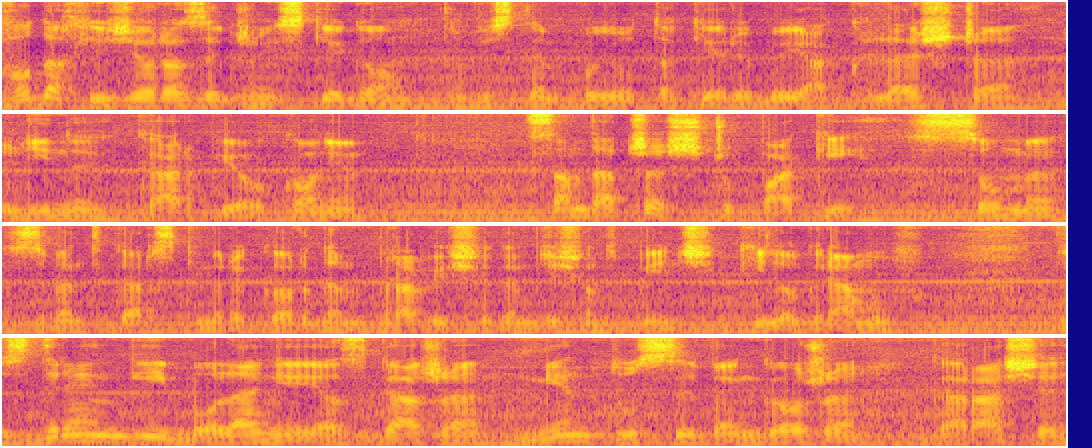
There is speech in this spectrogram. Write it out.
Wodach jeziora Zegrzyńskiego występują takie ryby jak leszcze, liny, karpie, okonie, sandacze, szczupaki, sumy z wędkarskim rekordem prawie 75 kg, wzdręgi, bolenie, jazgarze, miętusy, węgorze, karasie,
